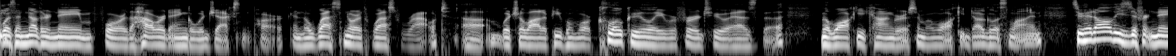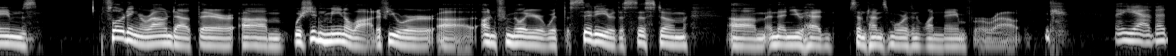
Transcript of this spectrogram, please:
was another name for the Howard Englewood Jackson Park, and the West Northwest Route, um, which a lot of people more colloquially referred to as the Milwaukee Congress or Milwaukee Douglas line. So you had all these different names floating around out there, um, which didn't mean a lot if you were uh, unfamiliar with the city or the system, um, and then you had sometimes more than one name for a route. yeah, that,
